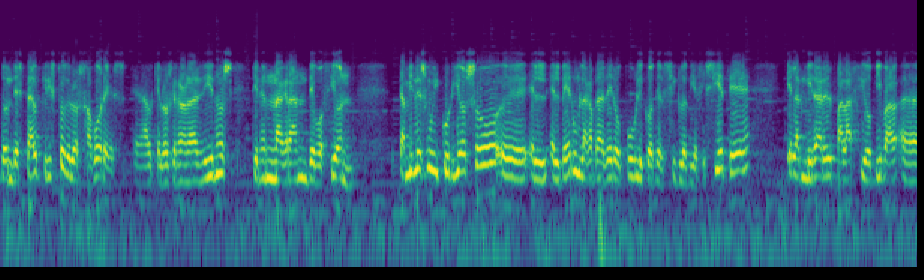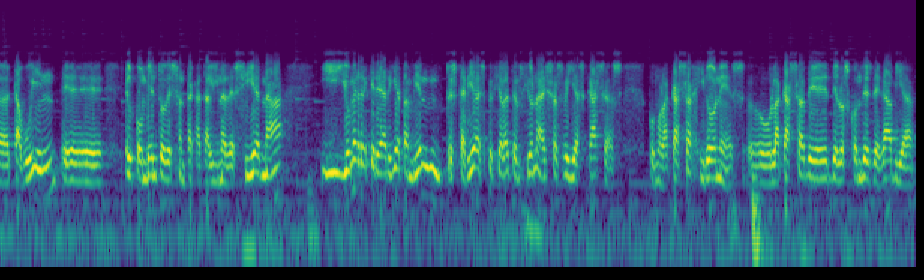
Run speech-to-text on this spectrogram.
donde está el Cristo de los Favores, eh, al que los granadinos tienen una gran devoción. También es muy curioso eh, el, ver un lavadero público del siglo XVII, el admirar el Palacio Viva eh, Tabuín, el convento de Santa Catalina de Siena, y yo me recrearía también, prestaría especial atención a esas bellas casas, como la Casa Girones o la Casa de, de los Condes de Gavia.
